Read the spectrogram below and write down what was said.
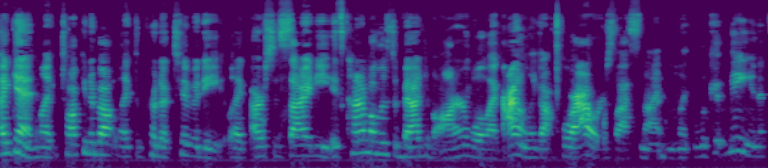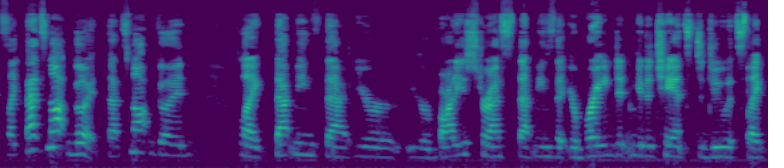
again like talking about like the productivity like our society it's kind of almost a badge of honor. Well like i only got four hours last night. And like look at me. And it's like that's not good. That's not good. Like that means that your your body is stressed. That means that your brain didn't get a chance to do its like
